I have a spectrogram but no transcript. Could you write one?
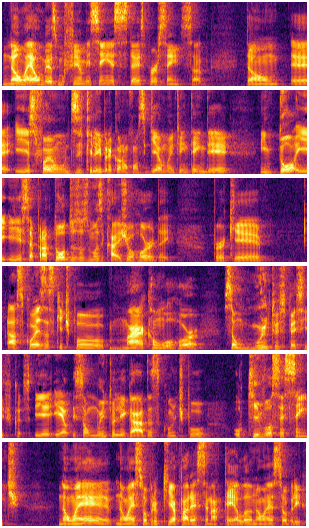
Não é o mesmo filme sem esses 10%, sabe? Então, é, e isso foi um desequilíbrio que eu não conseguia muito entender em to e, e isso é para todos os musicais de horror daí. Porque as coisas que, tipo, marcam o horror são muito específicas e, e, e são muito ligadas com, tipo, o que você sente. Não é, não é sobre o que aparece na tela, não é sobre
